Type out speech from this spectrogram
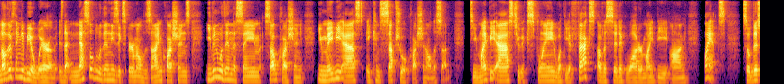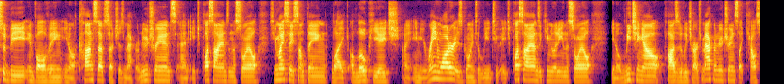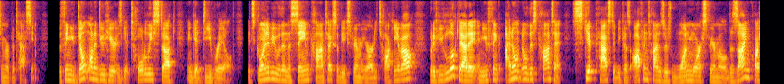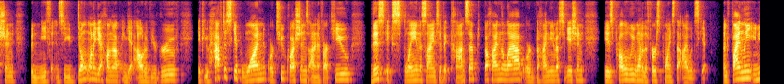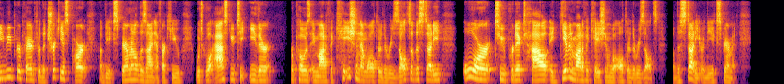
Another thing to be aware of is that nestled within these experimental design questions, even within the same sub question, you may be asked a conceptual question all of a sudden. So you might be asked to explain what the effects of acidic water might be on plants. So this would be involving, you know, concepts such as macronutrients and H plus ions in the soil. So you might say something like a low pH uh, in your rainwater is going to lead to H plus ions accumulating in the soil you know, leaching out positively charged macronutrients like calcium or potassium. The thing you don't want to do here is get totally stuck and get derailed. It's going to be within the same context of the experiment you're already talking about. But if you look at it and you think, I don't know this content, skip past it because oftentimes there's one more experimental design question beneath it. And so you don't want to get hung up and get out of your groove. If you have to skip one or two questions on an FRQ, this explain the scientific concept behind the lab or behind the investigation is probably one of the first points that I would skip. And finally, you need to be prepared for the trickiest part of the experimental design FRQ, which will ask you to either propose a modification that will alter the results of the study or to predict how a given modification will alter the results of the study or the experiment.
